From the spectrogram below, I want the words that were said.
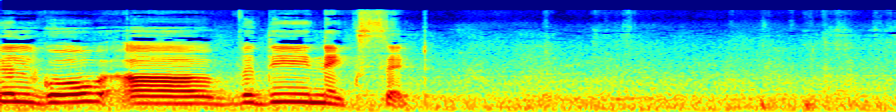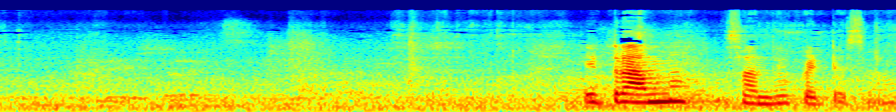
will go with the next set ఇట్రామ్మ సంధ్య పెట్టేశాను.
